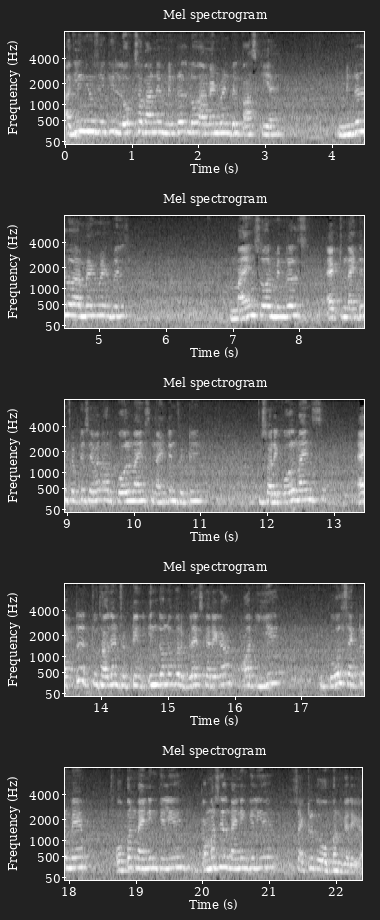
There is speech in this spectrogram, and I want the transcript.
अगली न्यूज़ है कि लोकसभा ने mineral law amendment bill pass किया है। Mineral law amendment bill mines और मिनरल्स एक्ट 1957 और coal mines 1950 sorry, coal mines act 2015 इन दोनों को रिप्लेस करेगा। और ये कोल सेक्टर में ओपन माइनिंग के लिए, कमर्शियल माइनिंग के लिए सेक्टर को ओपन करेगा।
